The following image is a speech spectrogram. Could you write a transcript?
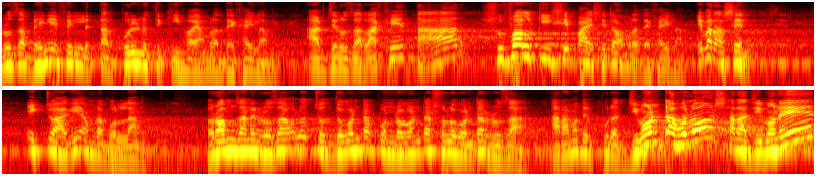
রোজা ভেঙে ফেললে তার পরিণতি কি হয় আমরা দেখাইলাম। আর যে রোজা রাখে তার সুফল কি সে পায় সেটাও আমরা দেখাইলাম। এবার আসেন, একটু আগে আমরা বললাম, রমজানের রোজা হলো চোদ্দ ঘণ্টা, পনেরো ঘণ্টা, ষোলো ঘণ্টার রোজা। আর আমাদের পুরো জীবনটা হলো সারা জীবনের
